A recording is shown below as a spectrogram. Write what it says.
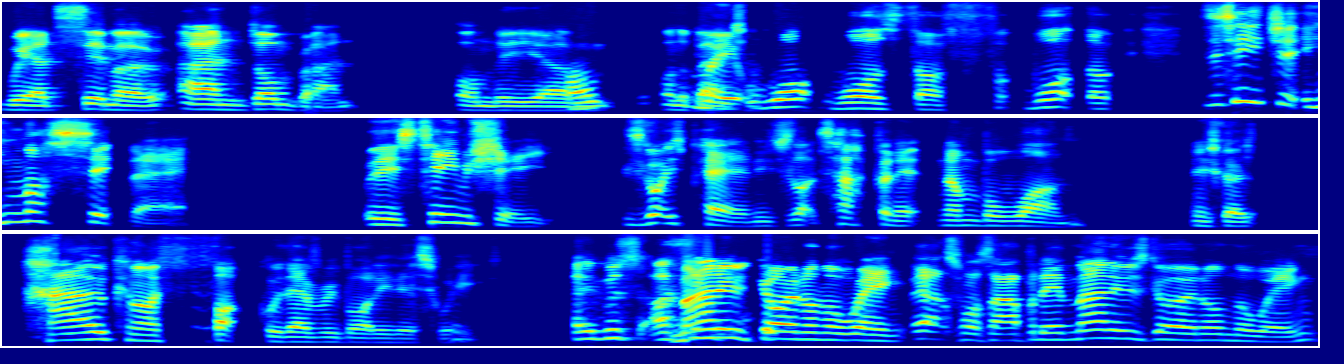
we had Simo and Dombrandt on the um, on the bench. mate, what was the f- what the? Does he? Just, he must sit there with his team sheet. He's got his pen. He's like tapping it number one. And he just goes, "How can I fuck with everybody this week?" It was. I Manu's think, going on the wing. That's what's happening. Man who's going on the wing.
